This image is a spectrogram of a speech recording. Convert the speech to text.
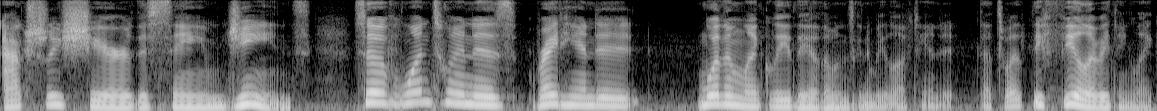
actually share the same genes. So if one twin is right handed, more than likely the other one's going to be left handed. That's why they feel everything like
